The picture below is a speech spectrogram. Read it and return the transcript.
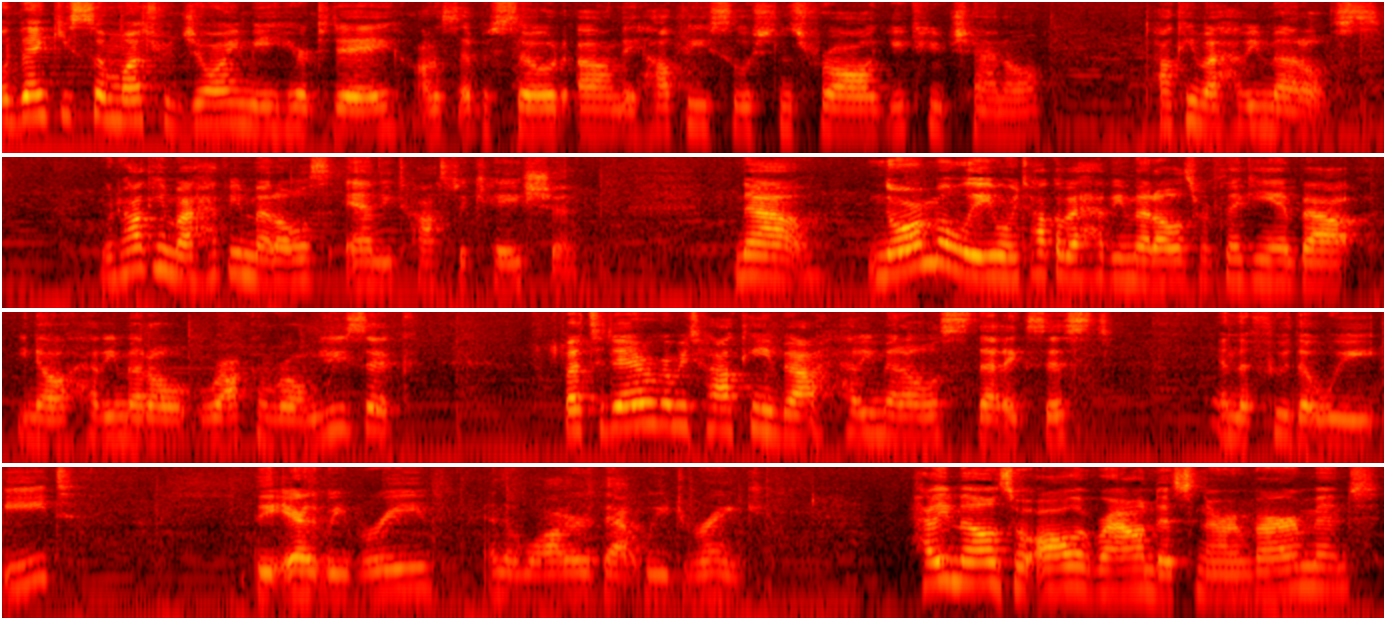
Well, thank you so much for joining me here today on this episode on the Healthy Solutions for All YouTube channel, talking about heavy metals. We're talking about heavy metals and detoxification. Now, normally when we talk about heavy metals, we're thinking about, you know, heavy metal rock and roll music. But today we're going to be talking about heavy metals that exist in the food that we eat, the air that we breathe, and the water that we drink. Heavy metals are all around us in our environment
